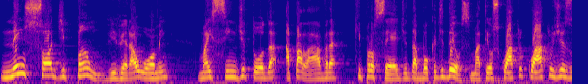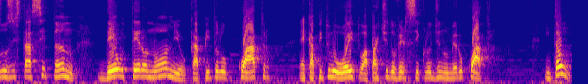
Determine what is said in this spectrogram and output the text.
Nem só de pão viverá o homem, mas sim de toda a palavra que procede da boca de Deus. Mateus 4:4, Jesus está citando Deuteronômio, capítulo 4, é capítulo 8, a partir do versículo de número 4. Então,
